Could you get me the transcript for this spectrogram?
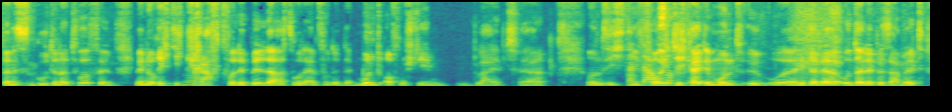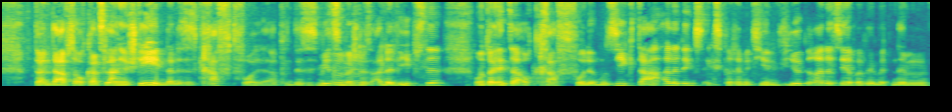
dann ist es ein guter Naturfilm. Wenn du richtig ja. kraftvolle Bilder hast, wo einfach der Mund offen stehen bleibt, ja, und sich dann die Feuchtigkeit im Mund hinter der Unterlippe sammelt, dann darf es auch ganz lange stehen, dann ist es kraftvoll. Ja. Das ist mir zum mhm. Beispiel das Allerliebste. Und dahinter auch kraftvolle Musik. Da allerdings experimentieren wir gerade sehr, weil wir mit einem,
